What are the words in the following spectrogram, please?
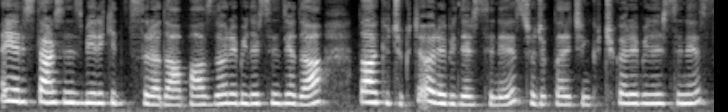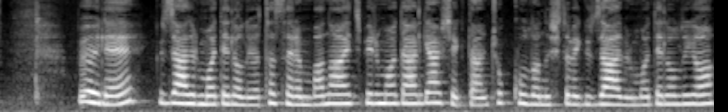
Eğer isterseniz 1-2 sıra daha fazla örebilirsiniz ya da daha küçük de örebilirsiniz. Çocuklar için küçük örebilirsiniz. Böyle güzel bir model oluyor. Tasarım bana ait bir model. Gerçekten çok kullanışlı ve güzel bir model oluyor.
